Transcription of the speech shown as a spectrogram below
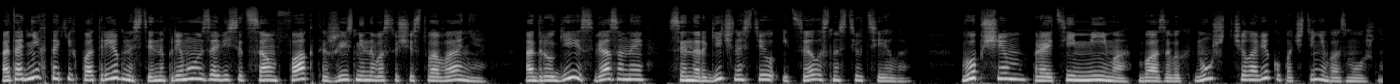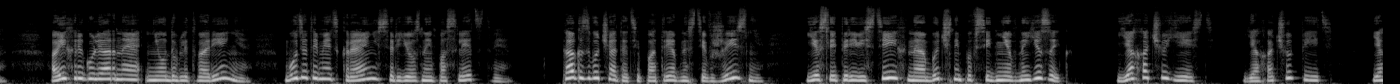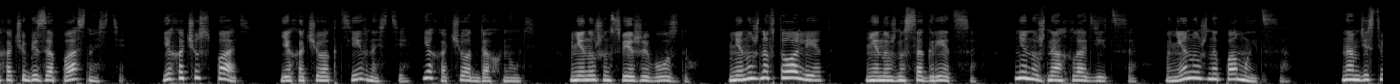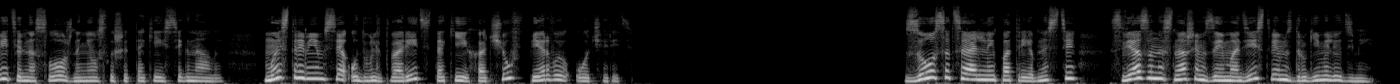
От одних таких потребностей напрямую зависит сам факт жизненного существования, а другие связаны с энергичностью и целостностью тела. В общем, пройти мимо базовых нужд человеку почти невозможно, а их регулярное неудовлетворение будет иметь крайне серьезные последствия. Как звучат эти потребности в жизни, если перевести их на обычный повседневный язык? «Я хочу есть», «Я хочу пить», «Я хочу безопасности», «Я хочу спать», «Я хочу активности», «Я хочу отдохнуть», «Мне нужен свежий воздух», «Мне нужно в туалет», «Мне нужно согреться», «Мне нужно охладиться», мне нужно помыться. Нам действительно сложно не услышать такие сигналы. Мы стремимся удовлетворить такие «хочу» в первую очередь. Зоосоциальные потребности связаны с нашим взаимодействием с другими людьми.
